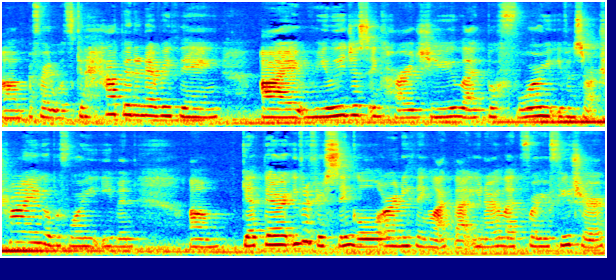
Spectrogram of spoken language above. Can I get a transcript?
um, afraid what's gonna happen and everything i really just encourage you like before you even start trying or before you even um, get there even if you're single or anything like that you know like for your future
